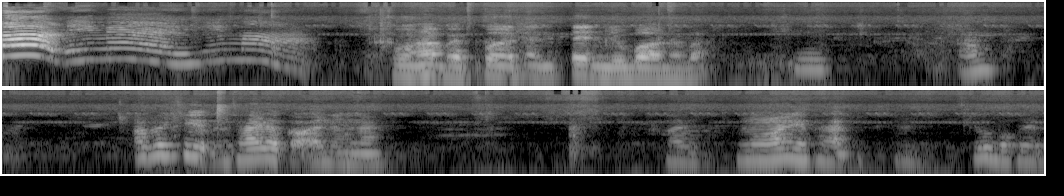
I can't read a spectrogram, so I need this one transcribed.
ลาดนี่แม่ที่มา ผู้ห้าไปเปิดอันเต้นอยู่บ่อนะบ่เอาไปชิมใช้แล้วก็อันหนึ่งนะไปน้อยนี่ผัดอืมคือบอกเป็น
